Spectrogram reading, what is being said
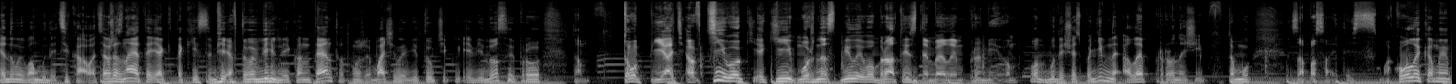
я думаю, вам буде цікаво. Це вже знаєте, як такий собі автомобільний контент. От може бачили в Ютубчику є відоси про там топ-5 автівок, які можна сміливо брати з дебелим пробігом. От буде щось подібне, але про ножі. Тому запасайтесь смаколиками.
